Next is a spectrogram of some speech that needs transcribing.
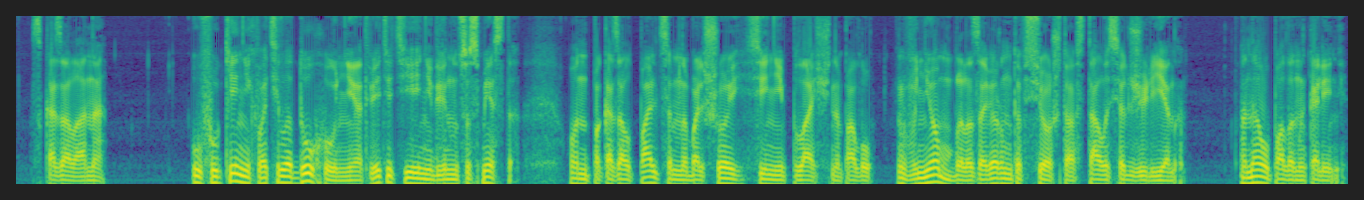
— сказала она. У Фуке не хватило духу не ответить ей, не двинуться с места. Он показал пальцем на большой синий плащ на полу. В нем было завернуто все, что осталось от Жюльена. Она упала на колени.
